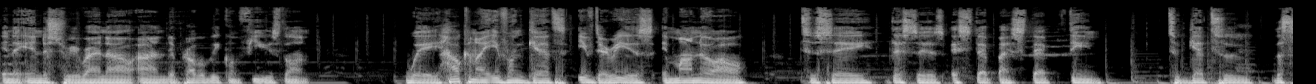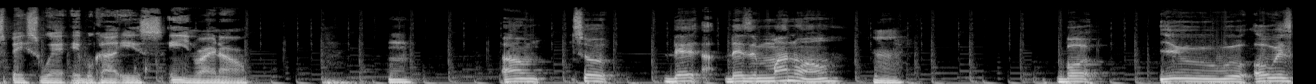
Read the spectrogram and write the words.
in the industry right now, and they're probably confused on, wait, how can I even get, if there is a manual to say this is a step by step thing to get to the space where Ebuka is in right now? Um, so there, there's a manual, Hmm. but you will always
